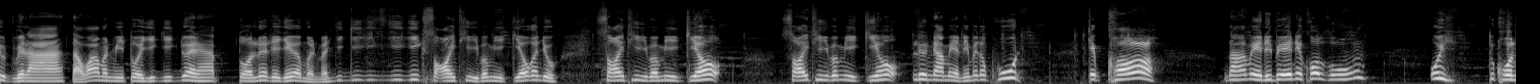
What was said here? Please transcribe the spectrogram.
จุดเวลา แต่ว่ามันมีตัวยิกยิกด้วยนะครับ ตัวเลือดเยอะๆเหมือนมันยิกยิกยิกยิกยิกซอยทีบะหมี่เกี๊ยวกันอยู่ ซอยทีบะหมี่เกี๊ยว ซอยทีบะหมี่เกี๊ยว เรื่องดาเมจนี้ไม่ต้องพูด เจ็บคอ ดาเมจดีเบเนี่ยโคตรสูง อุ้ย ทุกคน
